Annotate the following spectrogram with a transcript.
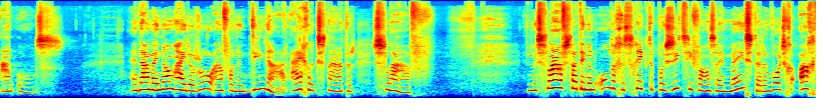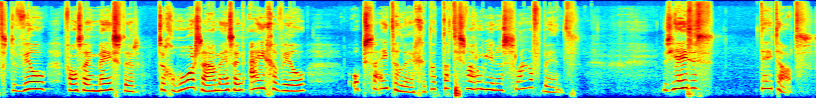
aan ons. En daarmee nam hij de rol aan van een dienaar. Eigenlijk staat er slaaf. En een slaaf staat in een ondergeschikte positie van zijn meester en wordt geacht de wil van zijn meester te gehoorzamen en zijn eigen wil opzij te leggen. Dat, dat is waarom je een slaaf bent. Dus Jezus deed dat.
